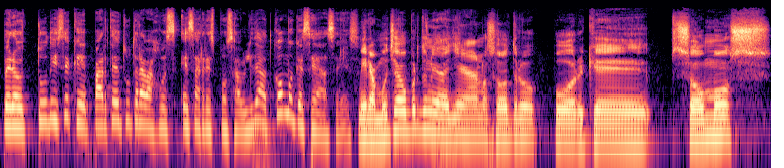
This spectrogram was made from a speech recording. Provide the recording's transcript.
pero tú dices que parte de tu trabajo es esa responsabilidad. ¿Cómo que se hace eso? Mira, muchas oportunidades llegan a nosotros porque somos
